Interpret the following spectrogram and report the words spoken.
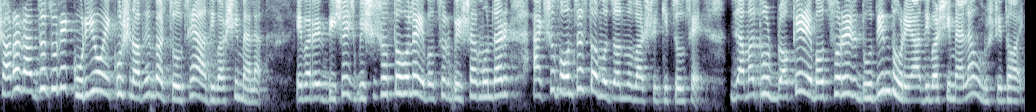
সারা রাজ্য জুড়ে কুড়ি ও একুশ নভেম্বর চলছে আদিবাসী মেলা। এবারের বিশেষ বিশেষত্ব হলো এবছর বিরসা মুন্ডার একশো পঞ্চাশতম জন্মবার্ষিকী চলছে। জামালপুর ব্লকের এবছরের দুদিন ধরে আদিবাসী মেলা অনুষ্ঠিত হয়,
